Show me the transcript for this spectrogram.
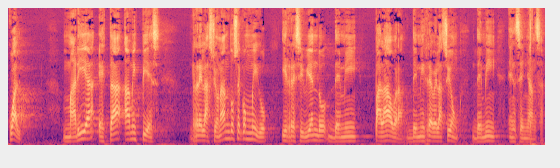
¿Cuál? María está a mis pies relacionándose conmigo y recibiendo de mi palabra, de mi revelación, de mi enseñanza.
